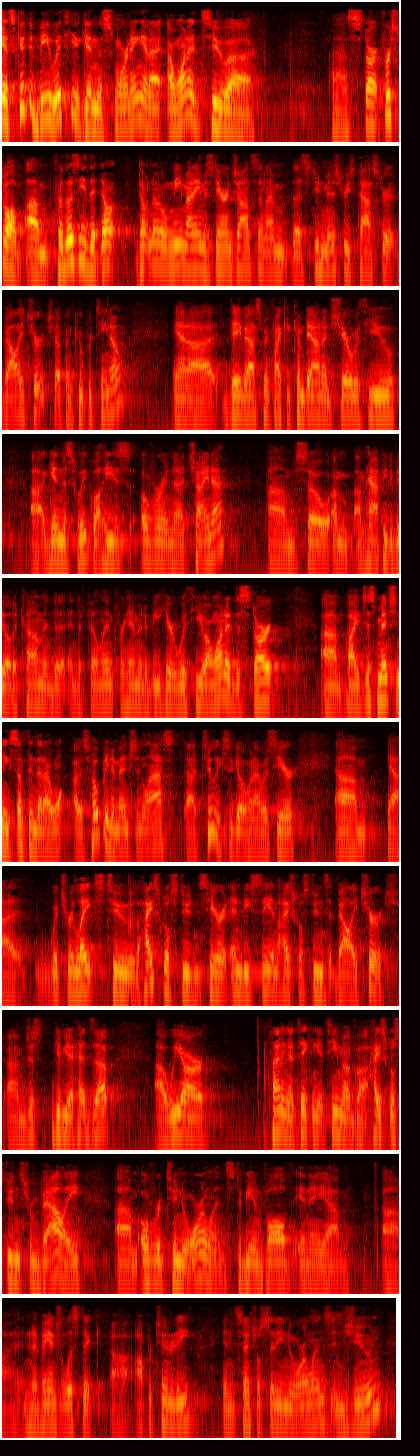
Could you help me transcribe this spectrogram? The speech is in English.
Hey, it's good to be with you again this morning, and I, I wanted to uh, uh, start. First of all, um, for those of you that don't don't know me, my name is Darren Johnson. I'm the student ministries pastor at Valley Church up in Cupertino, and uh, Dave asked me if I could come down and share with you uh, again this week while he's over in uh, China. Um, so I'm I'm happy to be able to come and to and to fill in for him and to be here with you. I wanted to start. Um, by just mentioning something that I, wa- I was hoping to mention last uh, two weeks ago when I was here, um, uh, which relates to the high school students here at NBC and the high school students at Valley Church. Um, just give you a heads up, uh, we are planning on taking a team of uh, high school students from Valley um, over to New Orleans to be involved in a um, uh, an evangelistic uh, opportunity in Central City, New Orleans, in June,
